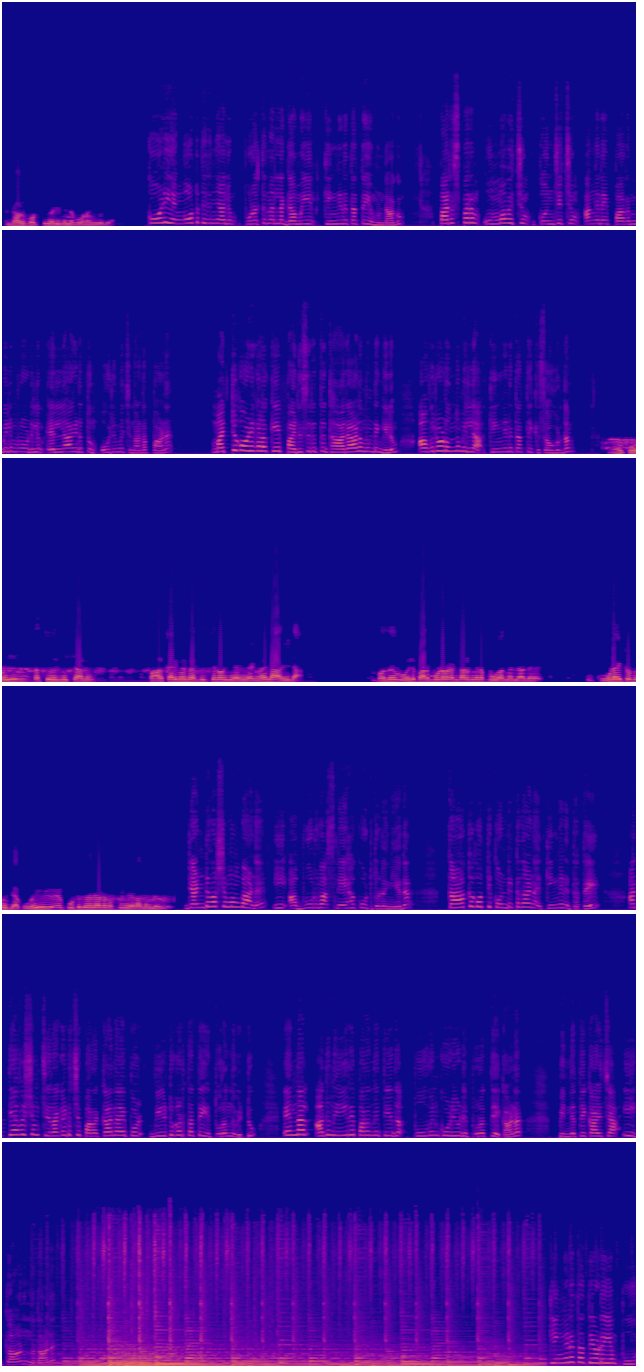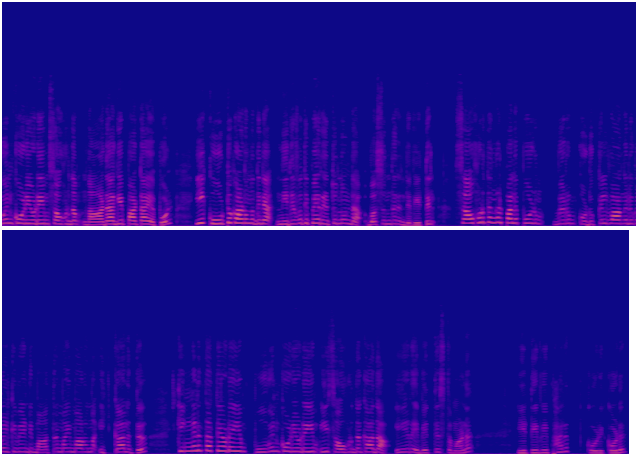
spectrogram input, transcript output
രണ്ടാളും പുറത്ത് കയറി പിന്നെ പോണ പരിപാടിയാണ് കോഴി എങ്ങോട്ട് തിരിഞ്ഞാലും പുറത്ത് നല്ല ഗമയിൽ കിങ്ങിണി തത്തയും ഉണ്ടാകും. പരസ്പരം ഉമ്മ വെച്ചും കൊഞ്ചിച്ചും അങ്ങനെ പറമ്പിലും റോഡിലും എല്ലായിടത്തും ഒരുമിച്ച് നടപ്പാണ്. മറ്റു കോഴികളൊക്കെ പരിസരത്ത് ധാരാളം ഉണ്ടെങ്കിലും അവരോടൊന്നുമില്ല കിങ്ങിണി തത്തയ്ക്ക് സൗഹൃദം. കോഴിയും തത്തി ഒരുമിച്ചാണ്. ആൾക്കാരിങ്ങനെ ശ്രദ്ധിച്ചതോട് ഞങ്ങളെല്ലാം അറിയില്ല. അപ്പൊ അത് ഒരു പറമ്പൂടെ രണ്ടാളും ഇങ്ങനെ കൂടായിട്ടൊന്നുമില്ല. കോഴി കൂട്ട് കയറുകയാണ് ഉള്ളൂ. രണ്ടു വർഷം മുമ്പാണ് ഈ അപൂർവ സ്നേഹക്കൂട്ട് തുടങ്ങിയത്. കാക്ക കൊത്തി കൊണ്ടിട്ടതാണ് കിങ്ങിണിത്തത്തെ അത്യാവശ്യം ചിറകടിച്ച് പറക്കാനായപ്പോൾ വീട്ടുകാർ തത്തയെ തുറന്നുവിട്ടു. എന്നാൽ അത് നേരെ പറന്നെത്തിയത് പൂവൻകോഴിയുടെ പുറത്തേക്കാണ്. പിന്നത്തെ കാഴ്ച ഈ കാണുന്നതാണ്. പൂവൻ സൗഹൃദം നാടാകെ പാട്ടായപ്പോൾ ഈ കൂട്ടുകാണുന്നതിന് നിരവധി പേർ എത്തുന്നുണ്ട് വസുന്ധരന്റെ വീട്ടിൽ. സൗഹൃദങ്ങൾ പലപ്പോഴും വെറും കൊടുക്കൽ വാങ്ങലുകൾക്ക് വേണ്ടി മാത്രമായി മാറുന്ന ഇക്കാലത്ത് കിങ്ങിണി തത്തയുടെയും പൂവൻ കോഴിയുടെയും ഈ സൗഹൃദഗാഥ ഏറെ വ്യത്യസ്തമാണ്. E T V Bharat Kozhikode.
